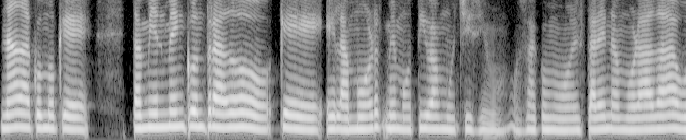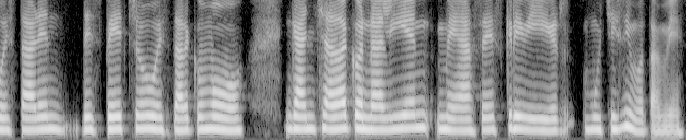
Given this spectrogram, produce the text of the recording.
nada, como que también me he encontrado que el amor me motiva muchísimo, o sea, como estar enamorada o estar en despecho o estar como ganchada con alguien me hace escribir muchísimo también.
